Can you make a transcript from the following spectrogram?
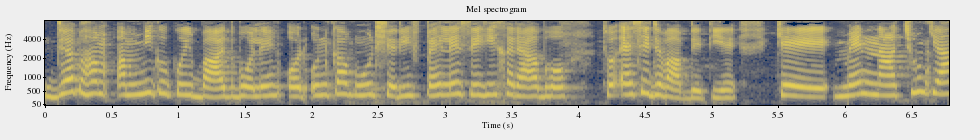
जब हम अम्मी को कोई बात बोलें और उनका मूड शरीफ पहले से ही खराब हो तो ऐसे जवाब देती है कि मैं नाचूं क्या?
